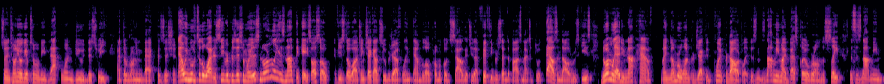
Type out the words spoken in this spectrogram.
So Antonio Gibson will be that one dude this week at the running back position. Now we move to the wide receiver position where this normally is not the case. Also, if you're still watching, check out Superdraft, link down below. Promo code SAL gets you that 50% deposit match up to $1,000 Rooskies. Normally, I do not have my number one projected point per dollar play. This does not mean my best play overall on the slate. This does not mean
